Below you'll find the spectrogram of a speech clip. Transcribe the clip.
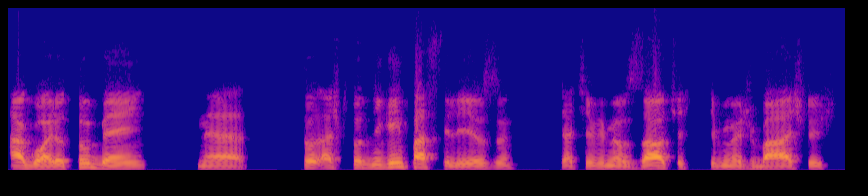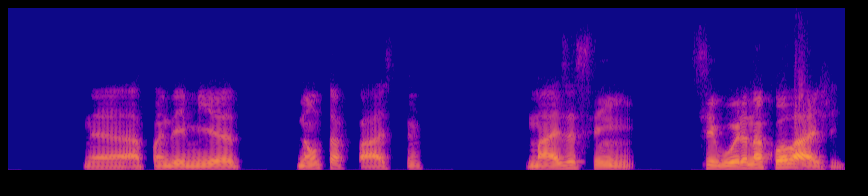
agora eu estou bem, né? Tô, acho que tô, ninguém passa ileso. Já tive meus altos, já tive meus baixos. Né? A pandemia não tá fácil, mas assim, segura na colagem.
